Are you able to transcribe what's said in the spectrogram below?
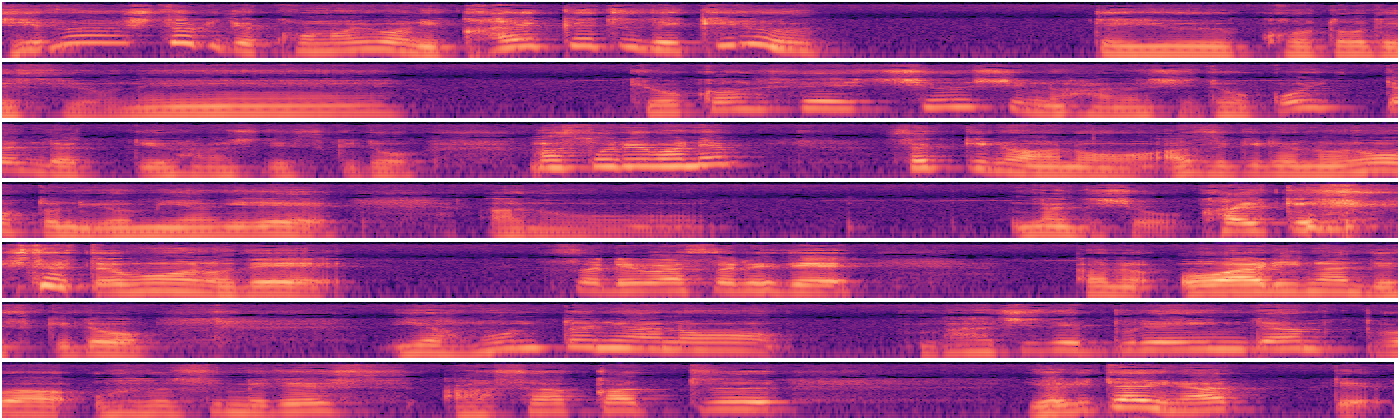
自分一人でこのように解決できるっていうことですよね。共感性羞恥の話、どこ行ったんだっていう話ですけど、まあ、それはね、さっきのあの、あずきらのノートの読み上げで、あの、なんでしょう、解決したと思うので、それはそれで、あの、終わりなんですけど、いや、本当にあの、マジでブレインダンプはおすすめです。朝活、やりたいなって、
